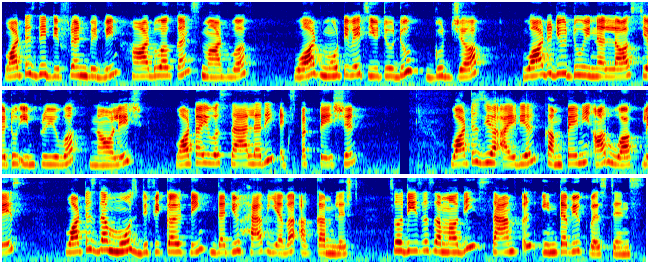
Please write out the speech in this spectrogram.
What is the difference between hard work and smart work? What motivates you to do good job? What did you do in the last year to improve your knowledge? What are your salary expectation? What is your ideal company or workplace? What is the most difficult thing that you have ever accomplished? So these are some of the sample interview questions.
